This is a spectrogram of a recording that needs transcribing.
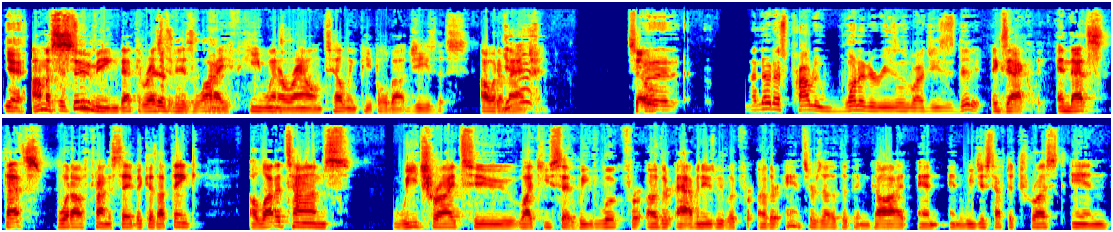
Yeah. I'm assuming that the rest of his life he went around telling people about Jesus. I would Yeah. imagine. So Uh, I know that's probably one of the reasons why Jesus did it. Exactly. And that's that's what I was trying to say because I think a lot of times we try to like you said we look for other avenues, we look for other answers other than God and and we just have to trust in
